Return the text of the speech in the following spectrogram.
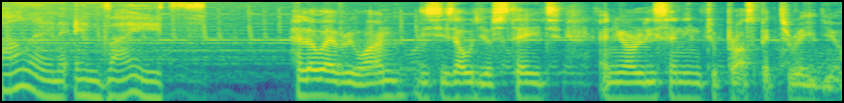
Holland invites. Hello, everyone. This is Audio State, and you're listening to Prospect Radio.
